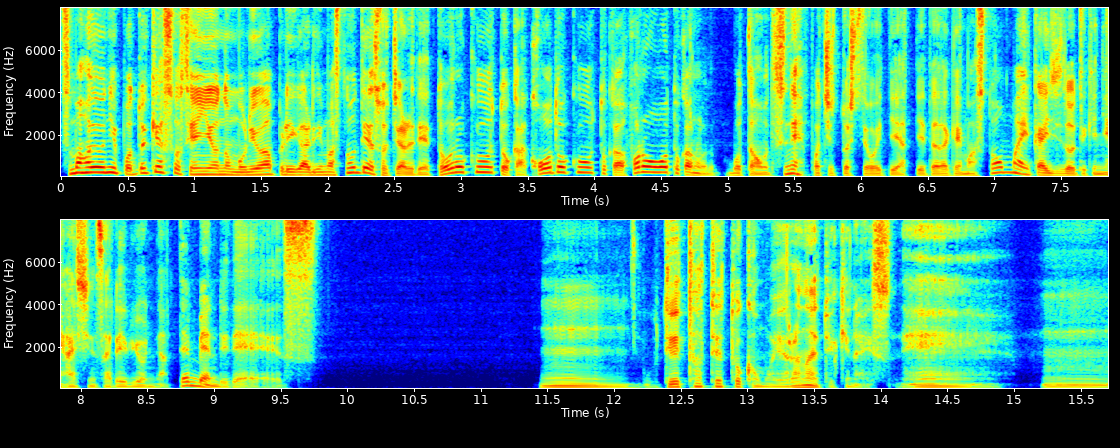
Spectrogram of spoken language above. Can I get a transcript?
スマホ用にポッドキャスト専用の無料アプリがありますので、そちらで登録とか購読とかフォローとかのボタンをですね、ポチッとしておいてやっていただけますと、毎回自動的に配信されるようになって便利です。うーん、腕立てとかもやらないといけないですね。うーん。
